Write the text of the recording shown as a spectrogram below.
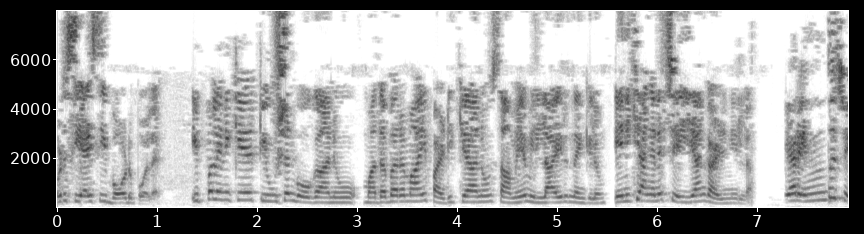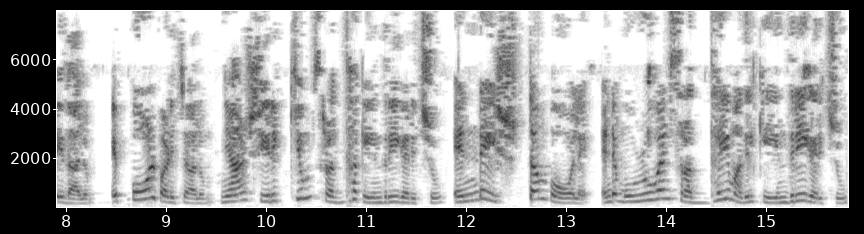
ഒരു സി ഐ സി ബോർഡ് പോലെ. ഇപ്പോൾ എനിക്ക് ട്യൂഷൻ പോകാനോ മതപരമായി പഠിക്കാനോ സമയമില്ലായിരുന്നെങ്കിലും എനിക്ക് അങ്ങനെ ചെയ്യാൻ കഴിഞ്ഞില്ല. ഞാൻ എന്ത് ചെയ്താലും എപ്പോൾ പഠിച്ചാലും ഞാൻ ശരിക്കും ശ്രദ്ധ കേന്ദ്രീകരിച്ചു. എന്റെ ഇഷ്ടം പോലെ എന്റെ മുഴുവൻ ശ്രദ്ധയും അതിൽ കേന്ദ്രീകരിച്ചു.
